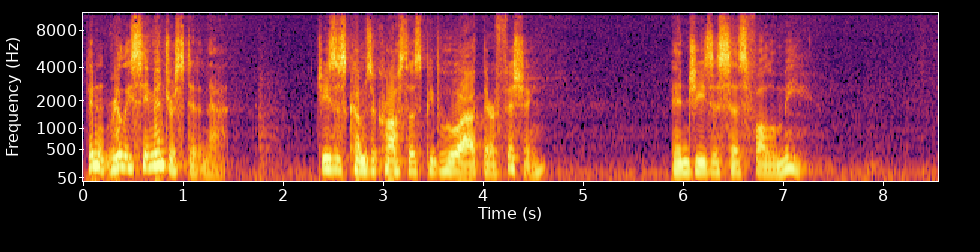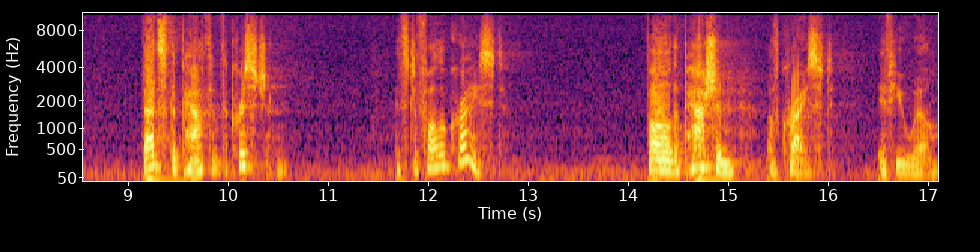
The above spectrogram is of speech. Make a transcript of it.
Didn't really seem interested in that. Jesus comes across those people who are out there fishing, and Jesus says, Follow me. That's the path of the Christian. It's to follow Christ. Follow the passion of Christ, if you will.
